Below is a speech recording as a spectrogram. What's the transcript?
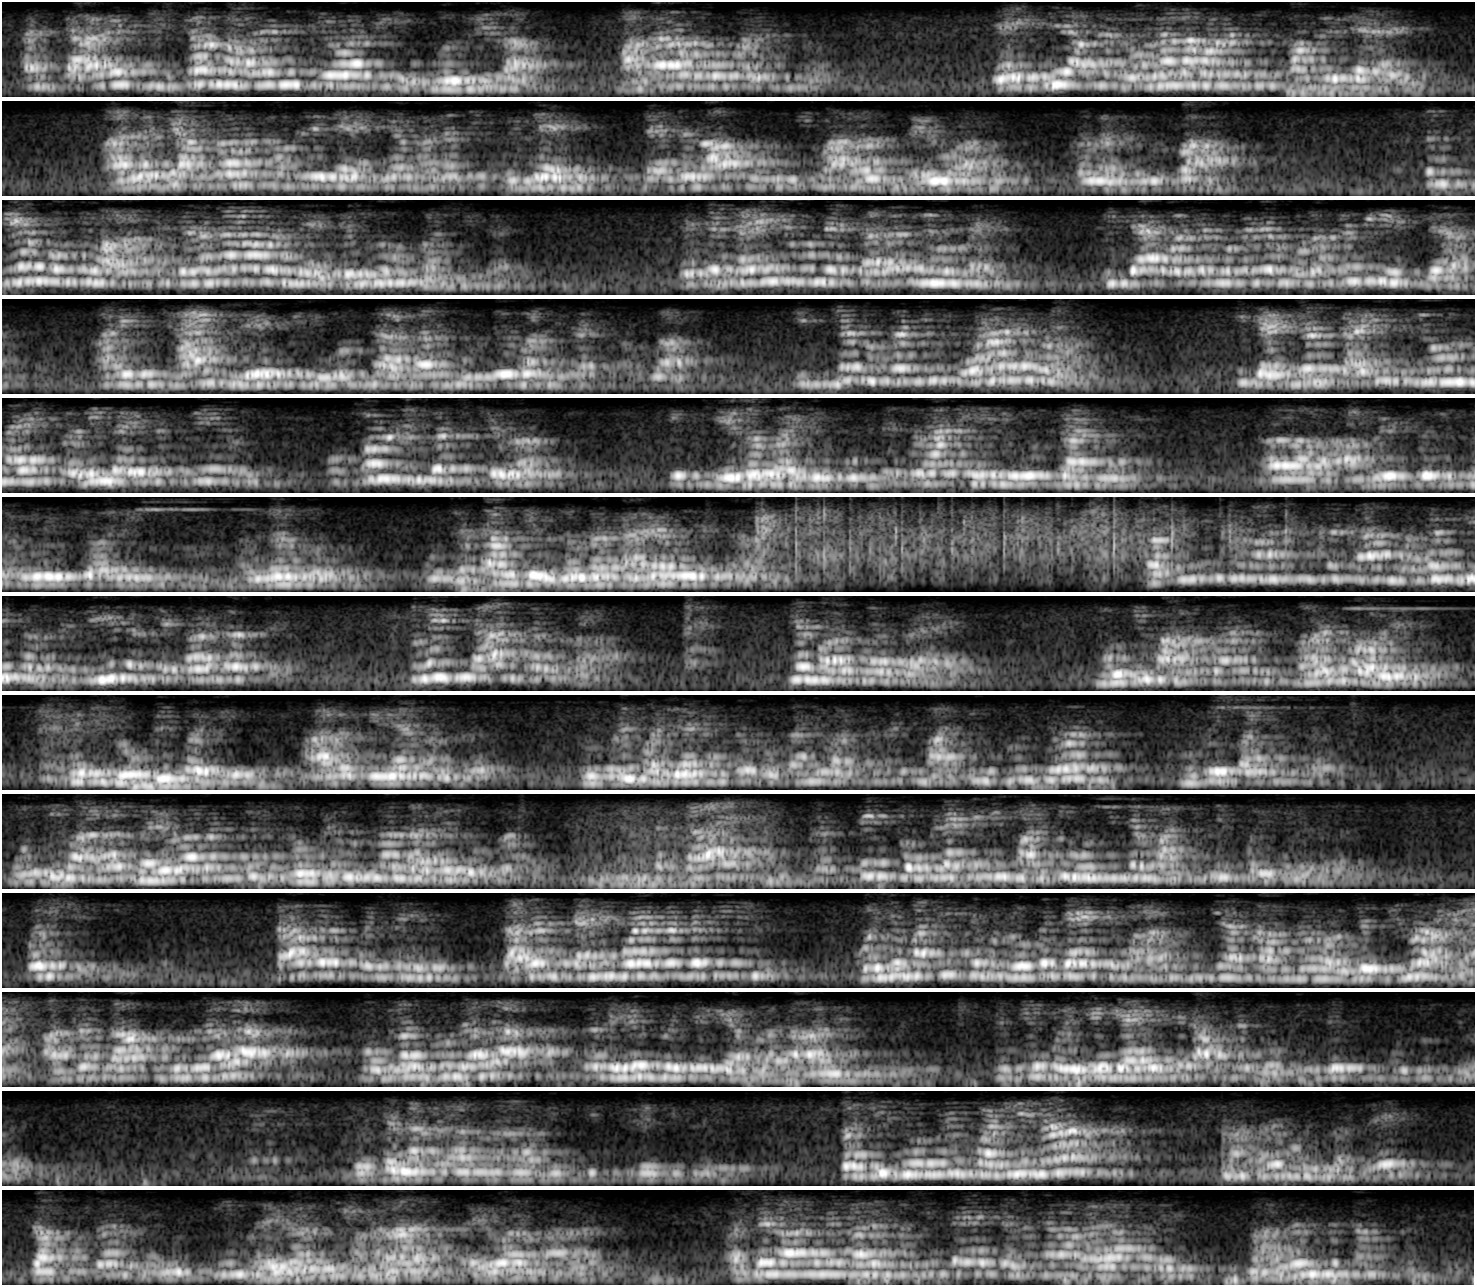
आणि त्यावेळेस निष्काम भावनेने सेवा केली मजुरीला म्हातारा भाऊपर्यंत या इथे आपल्या डोंगराला पर्यंत थांबलेले आहेत. आदर्श आमदारला थांबलेले आहेत. या भागात एक पहिले आहेत. त्याचं नाव मोती महाराज भैरवा थोडं लक्षात पहा. तर ते मोती महाराज ते तेलंगणामधले आहे, तेलुगू भाषिक आहे त्याचे काही लिहून नाही कारण लिहून नाही. मी त्या गावच्या लोकांच्या मुलाखती घेतल्या. आणि छान लेख मी लिहून काढणार गुरुदेव भाषिकात छापला इतक्या लोकांची फोन आले मला की ज्यांच्यात काहीच लिहून नाही कधी काही तर तुम्ही कुठून रिसर्च केलं? हे केलं पाहिजे. कुठे सरांनी हे लिहून काढलं? आंबेडकरी चळवळीची वाली संदर्भ. मोठं काम केलं. जोगा काळ्यामध्ये सरांनी सगळ्यांनी आज तुमचं काम मदत घेत असते लिहित असते कळत असते. तुम्ही काम करत. राहा हे महत्वाचं आहे. मोती महाराजांना मरण पावले त्याची झोपडी पडली महाराज गेल्यानंतर. झोपडी पडल्यानंतर लोकांनी वाटलं की माती उचलून ठेवावी. मुकेश पाटील सर मोती महाराज भैरवालांची झोपडी उचलायला लागले लोक. तर काय? प्रत्येक टोपल्याची जी माती होती त्या मातीतले पैसे भेटत पैसे. का बरं पैसे? कारण त्यांनी कोणाकडनं काही पैसे मागितले? पण लोक द्यायचे. महाराज तुम्ही आता आमचं औषध दिलं. आमचा ताप दूर झाला. खोकला दूर झाला. तर हे पैसे घ्या बा दहा वीस रुपये. तर ते पैसे घ्यायचे आणि आपल्या झोपडीमध्ये पोचून ठेवायचे. मोठ्या लाकडांना भिंती तिकडे तिकडे. तशी झोपडी पडली ना महाराज म्हणून लागले डॉक्टर मोती भैरवजी महाराज भैरवार महाराज. अशा नावाने त्या भागात प्रसिद्ध आहे तेलंगणा भागामध्ये. महाराजांचं काम करतो.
